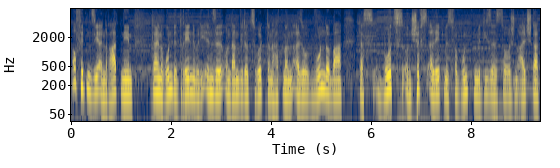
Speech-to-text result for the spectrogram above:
Auf Hittensee ein Rad nehmen, kleine Runde drehen über die Insel und dann wieder zurück. Dann hat man also wunderbar das Boots- und Schiffserlebnis verbunden mit dieser historischen Altstadt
